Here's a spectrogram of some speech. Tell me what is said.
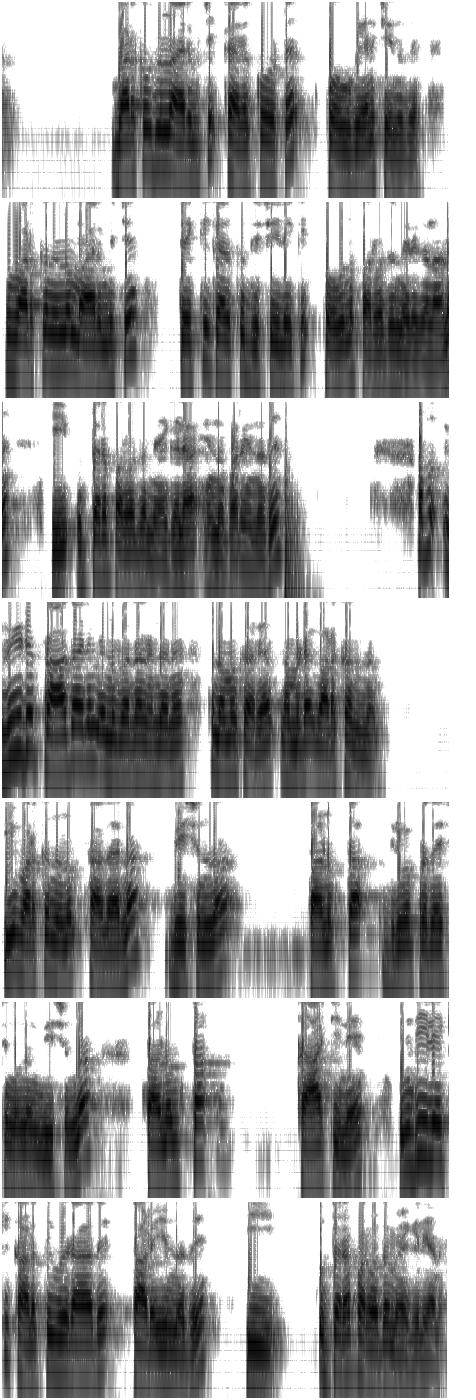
വടക്ക് നിന്ന് ആരംഭിച്ച് കിഴക്കോട്ട് പോവുകയാണ് ചെയ്യുന്നത്. അപ്പോൾ വടക്ക് നിന്നും ആരംഭിച്ച് തെക്ക് കിഴക്ക് ദിശയിലേക്ക് പോകുന്ന പർവത നിരകളാണ് ഈ ഉത്തരപർവത മേഖല എന്ന് പറയുന്നത്. അപ്പോൾ ഇവയുടെ പ്രാധാന്യം എന്ന് പറഞ്ഞാൽ എന്താണ്? നമുക്കറിയാം നമ്മുടെ വടക്ക് നിന്നും ഈ വടക്ക് നിന്നും സാധാരണ വീശുന്ന തണുത്ത ധ്രുവപ്രദേശങ്ങളിൽ നിന്നും വീശുന്ന തണുത്ത കാറ്റിനെ ഇന്ത്യയിലേക്ക് കടത്തിവിടാതെ തടയുന്നത് ഈ ഉത്തരപർവത മേഖലയാണ്.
